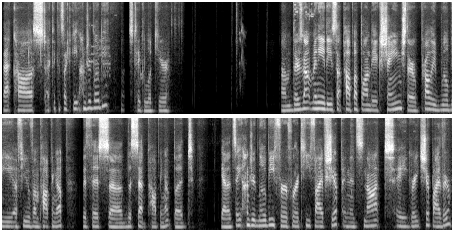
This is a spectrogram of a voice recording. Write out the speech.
that cost I think it's like 800 Lobi. Let's take a look here. Um, there's not many of these that pop up on the exchange. There probably will be a few of them popping up with this uh, the set popping up, but yeah, that's 800 Lobi for for a T5 ship, and it's not a great ship either.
